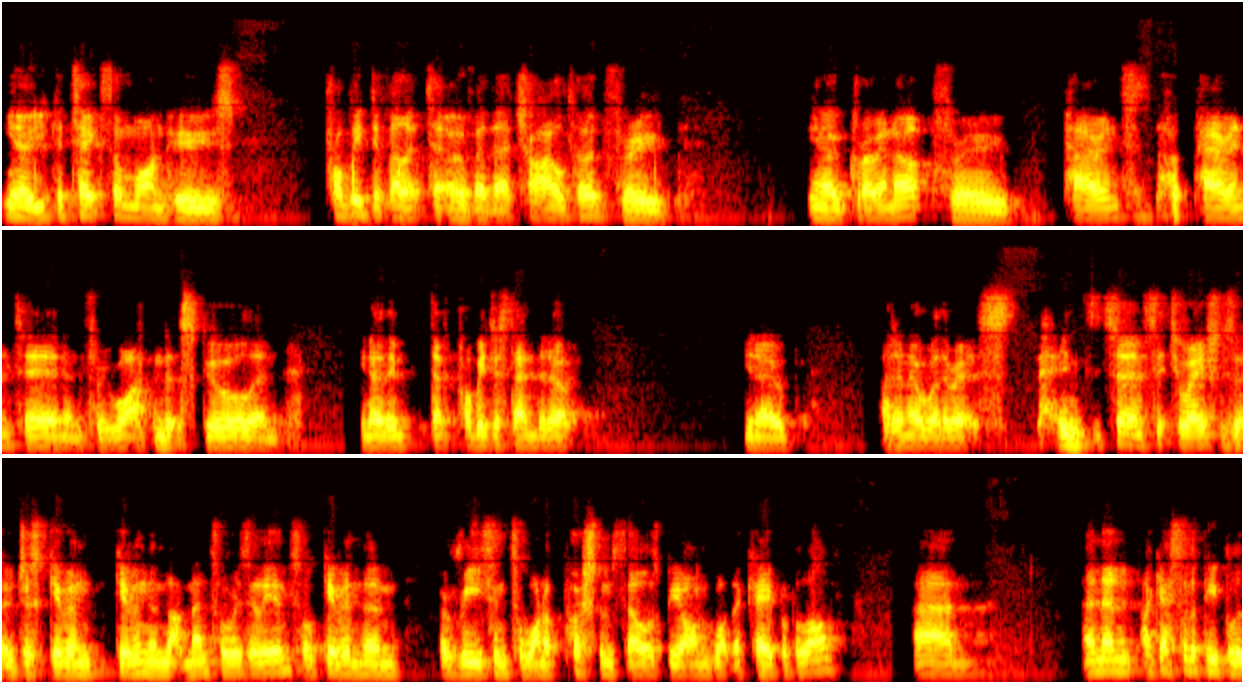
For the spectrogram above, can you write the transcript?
you know, you could take someone who's probably developed it over their childhood through, you know, growing up, through parents, parenting, and through what happened at school, and you know, they, they've probably just ended up, you know, I don't know whether it's in certain situations that have just given given them that mental resilience or given them a reason to want to push themselves beyond what they're capable of. Um, and then I guess other people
